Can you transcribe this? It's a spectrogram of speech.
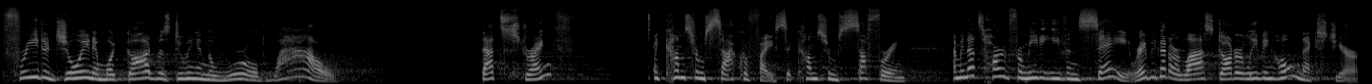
free to join in what God was doing in the world. Wow. That strength it comes from sacrifice, it comes from suffering. I mean, that's hard for me to even say, right? We got our last daughter leaving home next year.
